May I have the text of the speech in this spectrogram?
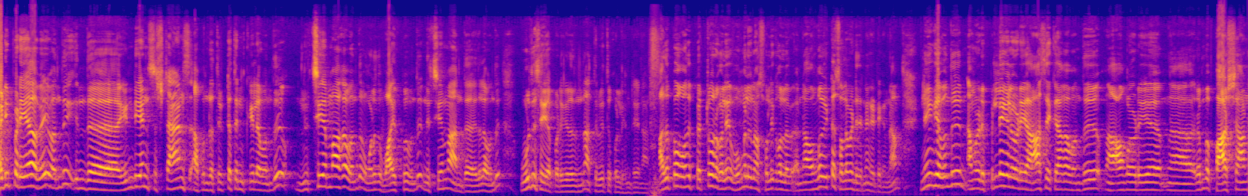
அடிப்படையாகவே வந்து இந்த இந்தியன்ஸ் ஸ்டாண்ட்ஸ் அப்படின்ற திட்டத்தின் கீழே வந்து நிச்சயமாக வந்து உங்களுக்கு வாய்ப்பு வந்து நிச்சயமாக அந்த இதில் வந்து உறுதி செய்யப்படுகிறதுன்னு நான் தெரிவித்துக் கொள்கின்றேன் நான். அது போக வந்து பெற்றோர்களே உங்களுக்கு நான் சொல்லிக்கொள்ள நான் உங்ககிட்ட சொல்ல வேண்டியது என்ன கேட்டிங்கன்னா நீங்கள் வந்து நம்மளுடைய பிள்ளைகளுடைய ஆசைக்காக வந்து அவங்களுடைய ரொம்ப பாஷான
